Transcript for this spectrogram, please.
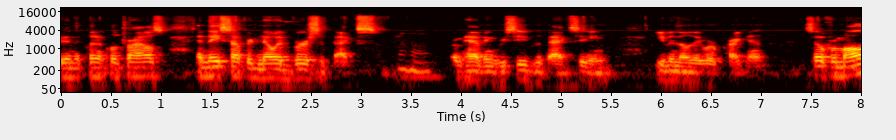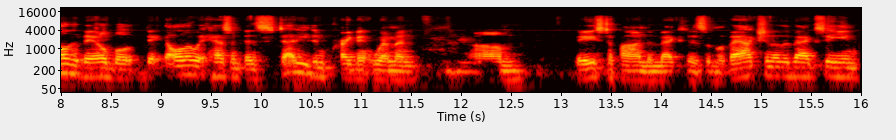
during the clinical trials, and they suffered no adverse effects mm-hmm. from having received the vaccine, even though they were pregnant. So, from all of the available, although it hasn't been studied in pregnant women. Um, based upon the mechanism of action of the vaccine,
